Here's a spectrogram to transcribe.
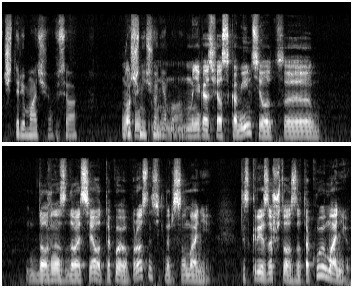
четыре матча, все. Больше Вот, ничего не было. Мне кажется, сейчас комьюнити вот э, должна задавать себе вот такой вопрос относительно Расселмании. Ты скорее за что? За такую манию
